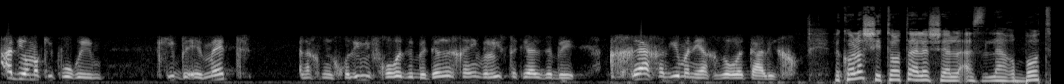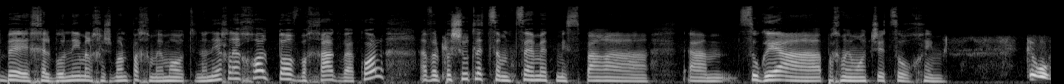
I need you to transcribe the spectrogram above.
עד יום הכיפורים, כי באמת אנחנו יכולים לבחור את זה בדרך חיים ולא להסתכל על זה ב... אחרי החגים אני אחזור לתהליך. וכל השיטות האלה של אז להרבות בחלבונים על חשבון פחמימות, נניח לאכול טוב בחג והכל, אבל פשוט לצמצם את מספר סוגי הפחמימות שצורכים. תראו,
